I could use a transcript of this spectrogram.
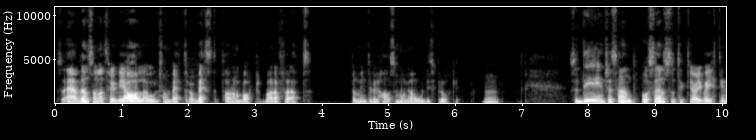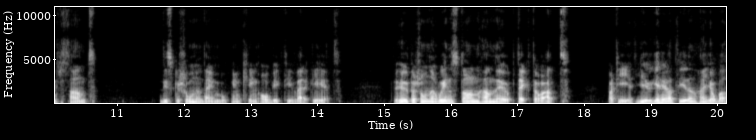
Så även sådana triviala ord som bättre och bäst tar de bort bara för att de inte vill ha så många ord i språket. Mm. Så det är intressant och sen så tyckte jag det var jätteintressant diskussionen där i boken kring objektiv verklighet. För huvudpersonen Winston han har upptäckt då att partiet ljuger hela tiden. Han jobbar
